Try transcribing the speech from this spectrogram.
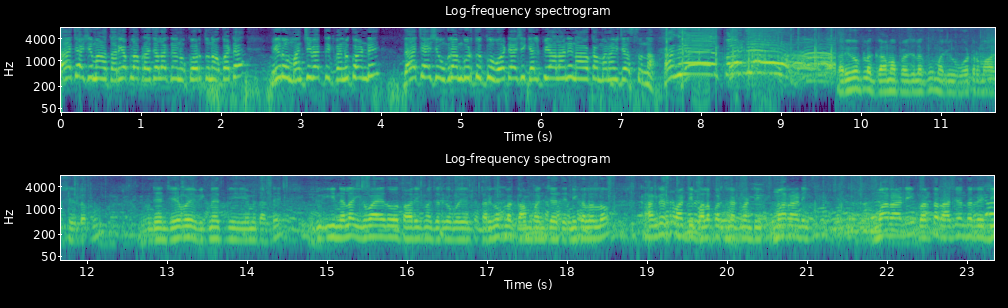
దయచేసి మన తరియపుల ప్రజలకు నేను కోరుతున్న ఒకటే. మీరు మంచి వ్యక్తికి వెనుకోండి దయచేసి ఉగ్రం గుర్తుకు ఓటేసి గెలిపించాలని నా యొక్క మనవి చేస్తున్నా. కరిగోపుల గ్రామ ప్రజలకు మరియు ఓటర్ మహాశయులకు నేను చేయబోయే విజ్ఞప్తి ఏమిటంటే ఈ నెల ఇరవై ఐదవ తారీఖున జరగబోయే కరిగోపుల గ్రామ పంచాయతీ ఎన్నికలలో కాంగ్రెస్ పార్టీ బలపరిచినటువంటి ఉమారాణి ఉమారాణి భర్త రాజేందర్ రెడ్డి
